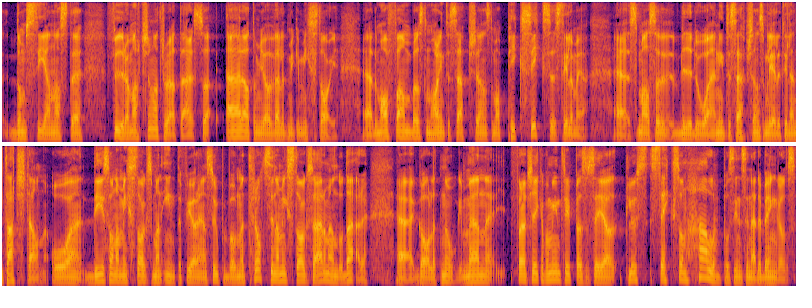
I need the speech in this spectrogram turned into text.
de senaste fyra matcherna tror jag att det är, så är det att de gör väldigt mycket misstag. Eh, de har fumbles, de har interceptions, de har pick sixes till och med, Eh, som alltså blir då en interception som leder till en touchdown. Och Det är sådana misstag som man inte får göra i en Super Bowl, men trots sina misstag så är de ändå där, eh, galet nog. Men för att kika på min trippel så säger jag plus 6,5 på Cincinnati Bengals.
